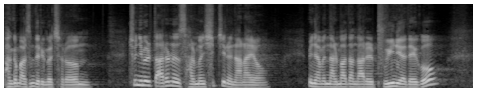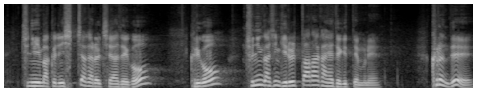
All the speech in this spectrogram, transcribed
방금 말씀드린 것처럼 주님을 따르는 삶은 쉽지는 않아요. 왜냐하면 날마다 나를 부인해야 되고 주님이 맡겨준 십자가를 져야 되고 그리고 주님 가신 길을 따라가야 되기 때문에 그런데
